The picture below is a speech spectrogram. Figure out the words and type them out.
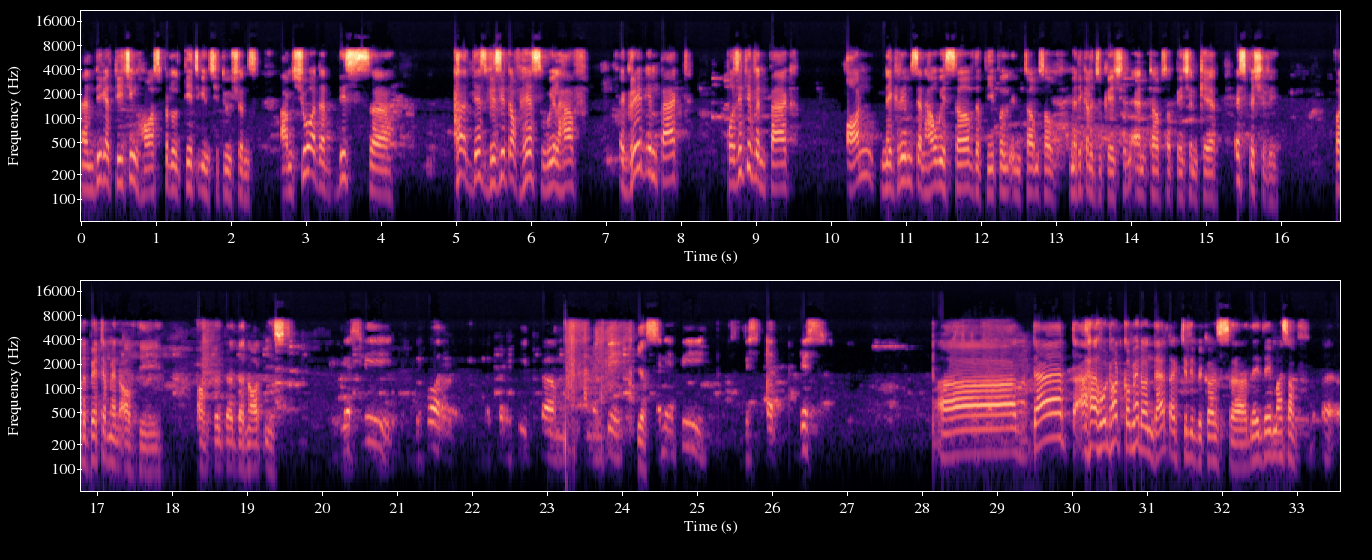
and being a teaching hospital teaching institutions. I'm sure that this uh, this visit of his will have a great impact, positive impact on NEIGRIHMS and how we serve the people in terms of medical education and terms of patient care, especially for the betterment of the of the, the, the northeast. Previously, before Dr. Ricky become an MP, Yes. an MP visited this Uh, that I would not comment on that actually because uh, they, they must have uh,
